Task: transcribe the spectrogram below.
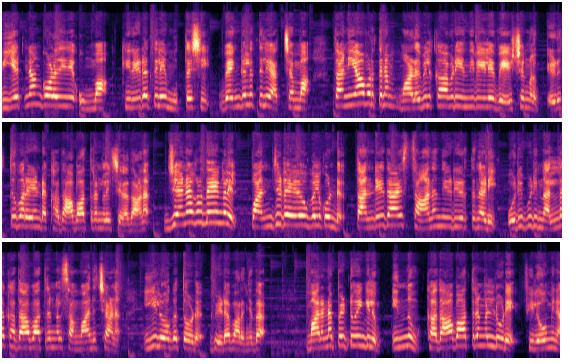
വിയറ്റ്നാം കോളേജിലെ ഉമ്മ കിരീടത്തിലെ മുത്തശ്ശി വെങ്കലത്തിലെ അച്ചമ്മ തനിയാവർത്തനം മഴവിൽ കാവടി എന്നിവയിലെ വേഷങ്ങളും എടുത്തു പറയേണ്ട കഥാപാത്രങ്ങളിൽ ചിലതാണ്. ജനഹൃദയങ്ങളിൽ പഞ്ച് ഡയലോഗുകൾ കൊണ്ട് തന്റേതായ സ്ഥാനം നേടിയെടുത്ത നടി ഒരുപിടി നല്ല കഥാപാത്രങ്ങൾ സമ്മാനിച്ചാണ് ഈ ലോകത്തോട് വിട പറഞ്ഞത്. മരണപ്പെട്ടുവെങ്കിലും ഇന്നും കഥാപാത്രങ്ങളിലൂടെ ഫിലോമിന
